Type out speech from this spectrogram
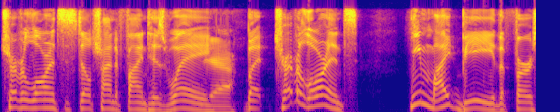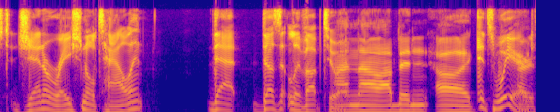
Trevor Lawrence is still trying to find his way. Yeah. But Trevor Lawrence, he might be the first generational talent that doesn't live up to it. I know. I've been. Uh, It's weird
